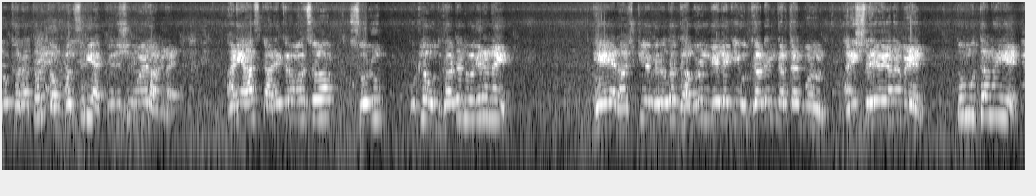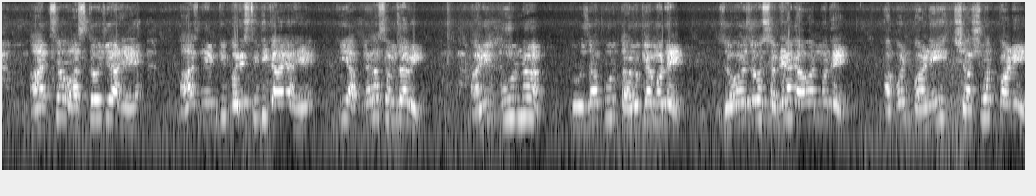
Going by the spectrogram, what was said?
तो खरं तर कंपल्सरी ऍक्विजिशनमुळे लागलाय. आणि आज कार्यक्रमाचं स्वरूप कुठलं उद्घाटन वगैरे नाही. हे राजकीय विरोधक घाबरून गेले की उद्घाटन करतायत म्हणून आणि श्रेय यांना मिळेल. तो मुद्दा नाहीये. आजचं वास्तव जे आहे आज नेमकी परिस्थिती काय आहे ही आपल्याला समजावी. आणि पूर्ण तुळजापूर तालुक्यामध्ये जवळजवळ सगळ्या गावांमध्ये आपण पाणी शाश्वत पाणी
